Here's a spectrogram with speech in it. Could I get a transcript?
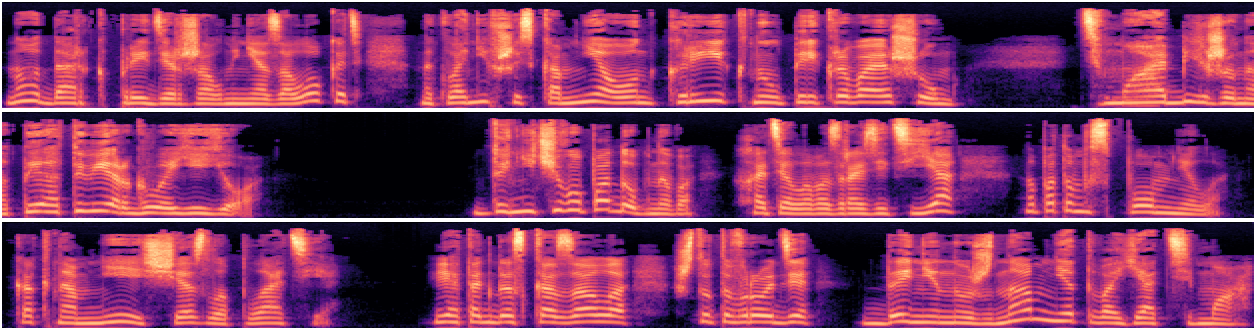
Но Дарк придержал меня за локоть, наклонившись ко мне, он крикнул, перекрывая шум. «Тьма обижена, ты отвергла ее!» «Да ничего подобного», — хотела возразить я, но потом вспомнила как на мне исчезло платье. Я тогда сказала что-то вроде «Да не нужна мне твоя тьма».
